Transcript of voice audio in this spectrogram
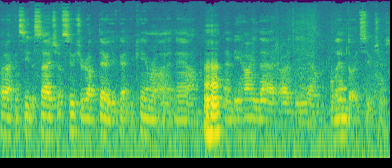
But I can see the sagittal suture up there. You've got your camera on it now. Uh -huh. And behind that are the um, lambdoid sutures.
